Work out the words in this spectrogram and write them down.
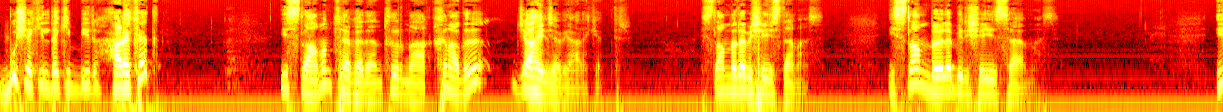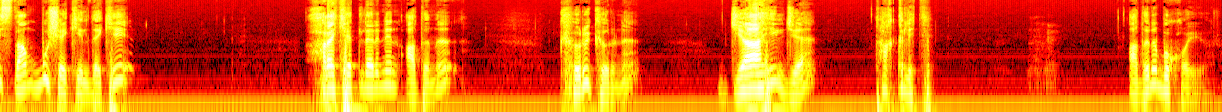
bu şekildeki bir hareket İslam'ın tepeden tırnağa kınadığı cahilce bir harekettir. İslam böyle bir şey istemez. İslam böyle bir şeyi sevmez. İslam bu şekildeki hareketlerinin adını körü körüne cahilce taklit adını bu koyuyor.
